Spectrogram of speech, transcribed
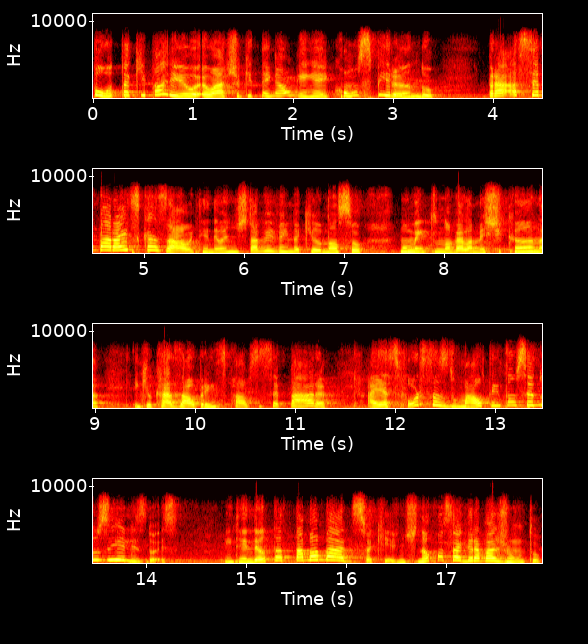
puta que pariu. Eu acho que tem alguém aí conspirando para separar esse casal, entendeu? A gente está vivendo aqui o nosso momento novela mexicana em que o casal principal se separa. Aí as forças do mal tentam seduzir eles dois. Entendeu? Tá, tá babado isso aqui. A gente não consegue gravar junto.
